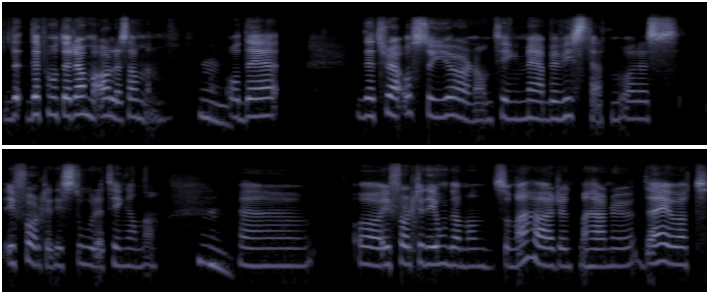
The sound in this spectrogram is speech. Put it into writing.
det, det på en måte rammer alle sammen. Mm. Og det, det tror jeg også gjør noen ting med bevisstheten vår i forhold til de store tingene. Mm. Uh, og i forhold til de ungdommene som jeg har rundt meg her nå, det er jo at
